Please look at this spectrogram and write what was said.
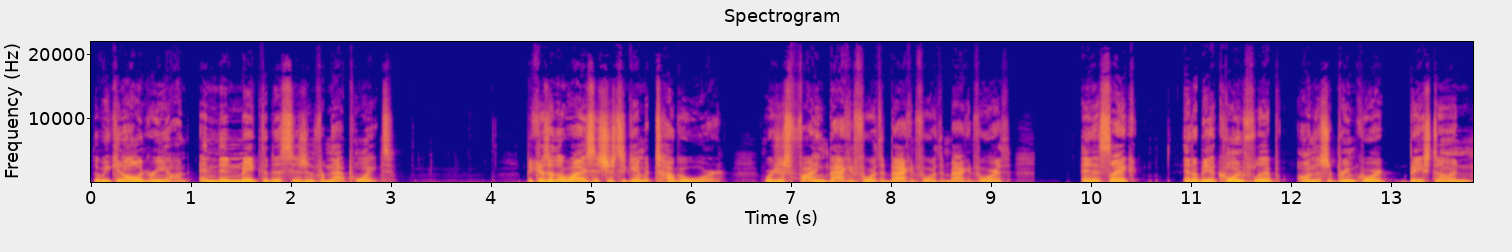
that we can all agree on and then make the decision from that point. Because otherwise, it's just a game of tug of war. We're just fighting back and forth and back and forth and back and forth. And it's like it'll be a coin flip on the Supreme Court based on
